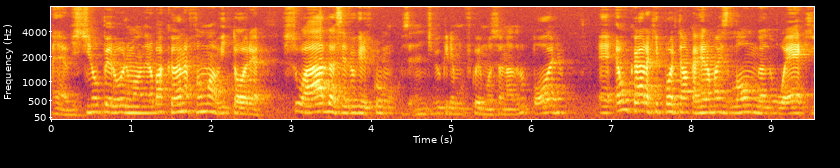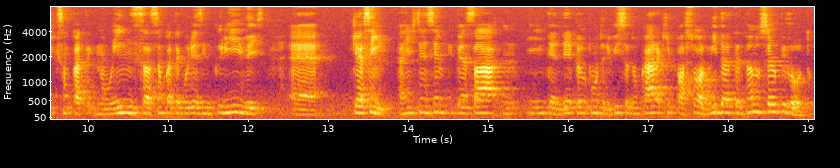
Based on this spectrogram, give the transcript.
é, o destino operou de uma maneira bacana, foi uma vitória suada, você viu que ele ficou, a gente viu que ele ficou emocionado no pódio. É, é, um cara que pode ter uma carreira mais longa no WEC, que são no INSA, são categorias incríveis. É, que assim, a gente tem sempre que pensar e entender pelo ponto de vista de um cara que passou a vida tentando ser piloto.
